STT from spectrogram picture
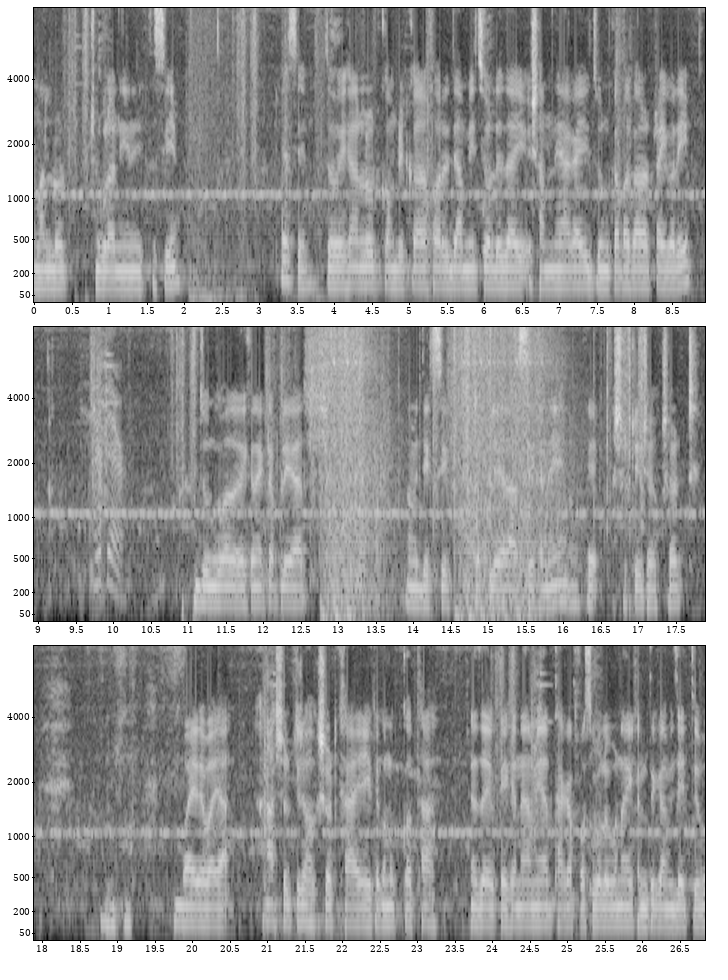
আমার লুটগুলো নিয়ে নিতেছি। ঠিক আছে? তো এখানে লুট কমপ্লিট করার পরে যদি আমি চলে যাই সামনে আগাই জুম কাভার করার ট্রাই করি. জুম কাভার এখানে একটা প্লেয়ার আমি দেখছি একটা প্লেয়ার আছে এখানে। ওকে শট বাইরে ভাই আষট্টি শট খায় এটা কোনো কথা। না, যাই হোক এখানে আমি আর থাকা পসিবল হব না এখান থেকে আমি যাইতে হব।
